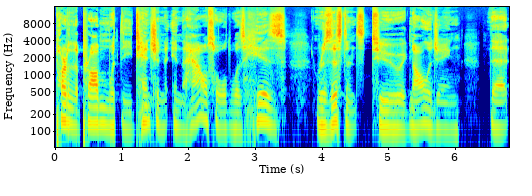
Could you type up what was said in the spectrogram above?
part of the problem with the tension in the household was his resistance to acknowledging that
